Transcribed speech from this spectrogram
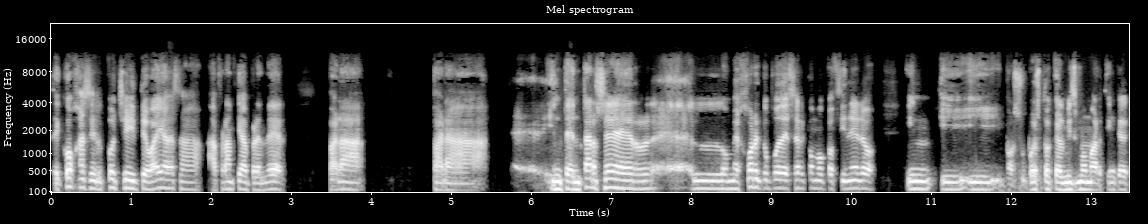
te cojas el coche y te vayas a, Francia a aprender para para eh, intentar ser eh, lo mejor que puede ser como cocinero y, por supuesto que el mismo Martín que,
